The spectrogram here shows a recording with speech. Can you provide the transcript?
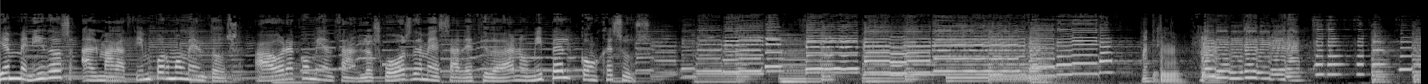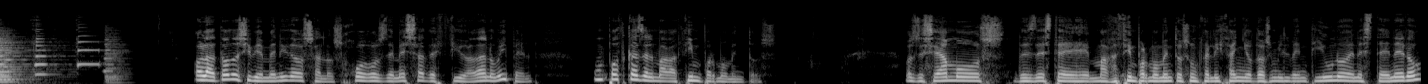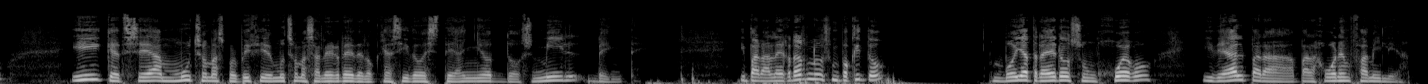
Bienvenidos al Magazine por Momentos. Ahora comienzan los juegos de mesa de Ciudadano Mipel con Jesús. Hola a todos y bienvenidos a los juegos de mesa de Ciudadano Mipel, un podcast del Magazine por Momentos. Os deseamos desde este Magazine por Momentos un feliz año 2021 en este enero y que sea mucho más propicio y mucho más alegre de lo que ha sido este año 2020. Y para alegrarnos un poquito, voy a traeros un juego ideal para, para jugar en familia.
